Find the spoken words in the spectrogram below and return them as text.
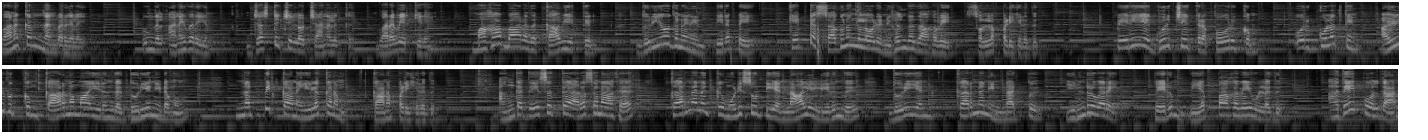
வணக்கம் நண்பர்களே. உங்கள் அனைவரையும் ஜஸ்ட் சில்லோ சேனலுக்கு வரவேற்கிறேன். மகாபாரத காவியத்தில் துரியோதனனின் பிறப்பே கெட்ட சகுனங்களோடு நிகழ்ந்ததாகவே சொல்லப்படுகிறது. பெரிய குருச்சேத்திர போருக்கும் ஒரு குலத்தின் அழிவுக்கும் காரணமாயிருந்த துரியனிடமும் நட்பிற்கான இலக்கணம் காணப்படுகிறது. அங்க தேசத்து அரசனாக கர்ணனுக்கு முடிசூட்டிய நாளில் இருந்து துரியன் கர்ணனின் நட்பு இன்று வரை பெரும் வியப்பாகவே உள்ளது. அதேபோல்தான்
